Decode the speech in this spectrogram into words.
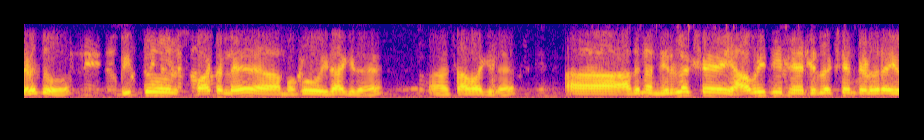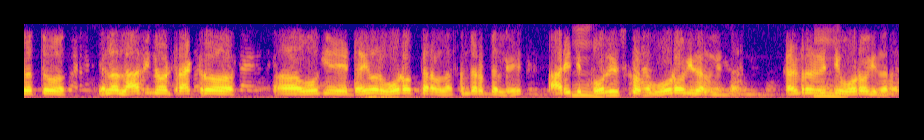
ಎಳೆದು ಬಿದ್ದು ಸ್ಪಾಟ್ ಅಲ್ಲೇ ಆ ಮಗು ಇದಾಗಿದೆ ಸಾವಾಗಿದೆ. ಆ ಅದನ್ನ ನಿರ್ಲಕ್ಷ್ಯ ಯಾವ ರೀತಿ ನಿರ್ಲಕ್ಷ್ಯ ಅಂತ ಹೇಳಿದ್ರೆ ಇವತ್ತು ಎಲ್ಲೋ ಲಾರಿನೋ ಟ್ರಾಕ್ಟರ್ ಹೋಗಿ ಡ್ರೈವರ್ ಓಡೋಗ್ತಾರಲ್ಲ ಸಂದರ್ಭದಲ್ಲಿ ಆ ರೀತಿ ಪೊಲೀಸ್ಗಳು ಓಡೋಗಿದಾರೆ ಅಲ್ಲಿಂದ. ಕಳ್ಳರ ರೀತಿ ಓಡೋಗಿದ್ದಾರೆ.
